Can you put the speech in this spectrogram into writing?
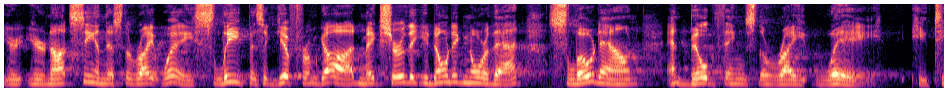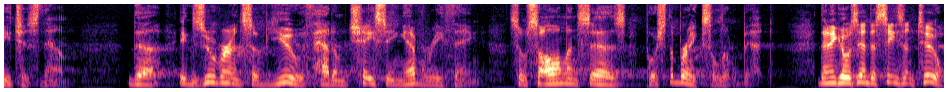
You're, you're not seeing this the right way. Sleep is a gift from God. Make sure that you don't ignore that. Slow down and build things the right way, he teaches them. The exuberance of youth had them chasing everything. So Solomon says, push the brakes a little bit. Then he goes into season two,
